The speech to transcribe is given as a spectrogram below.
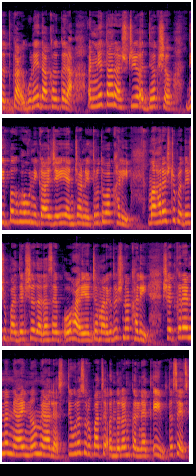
तत्काळ गुन्हे दाखल करा. अन्यथा राष्ट्रीय अध्यक्ष दीपक भाऊ निकाळजे यांच्या नेतृत्वाखाली महाराष्ट्र प्रदेश उपाध्यक्ष दादासाहेब ओहाळ यांच्या मार्गदर्शनाखाली शेतकऱ्यांना न्याय न मिळाल्यास तीव्र स्वरूपाचे आंदोलन करण्यात येईल. तसेच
